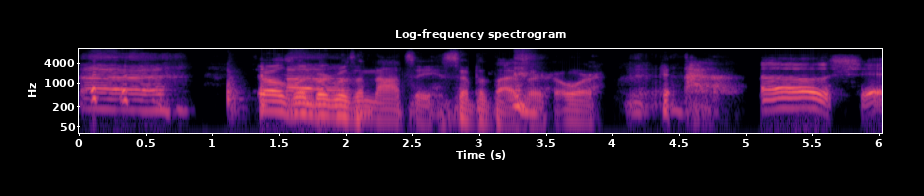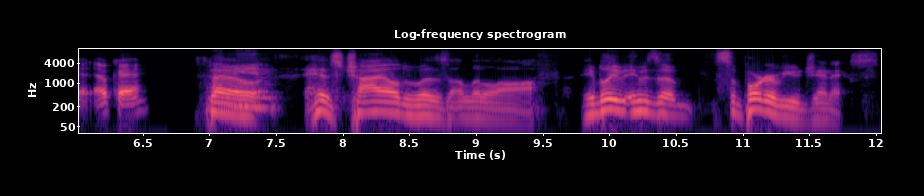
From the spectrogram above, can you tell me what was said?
uh, Charles Lindbergh was a um, Nazi sympathizer, or Oh shit. Okay. so I mean, his child was a little off. He believed he was a supporter of eugenics,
